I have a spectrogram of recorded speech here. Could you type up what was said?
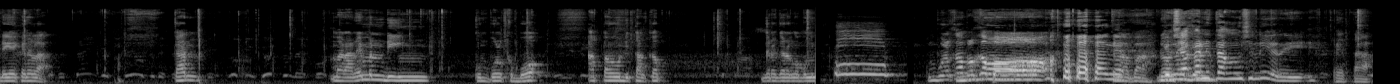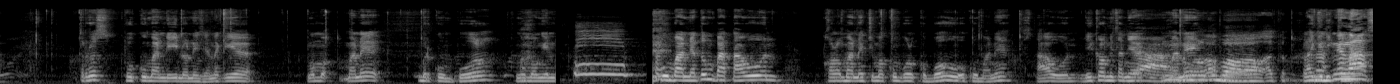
dengekeun lah, lah. Kan marane mending kumpul kebo atau ditangkap gara-gara ngomongin kumpul Kumpul kebo kebo. kenapa dosa kan ditanggung sendiri Eta. Terus hukuman di Indonesia nah kieu ngomong mana berkumpul ngomongin hukumannya tuh 4 tahun. Kalau mana cuma kumpul kebo hukumannya setahun. Jadi kalau misalnya mana Kebo lagi di Ngena- kelas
